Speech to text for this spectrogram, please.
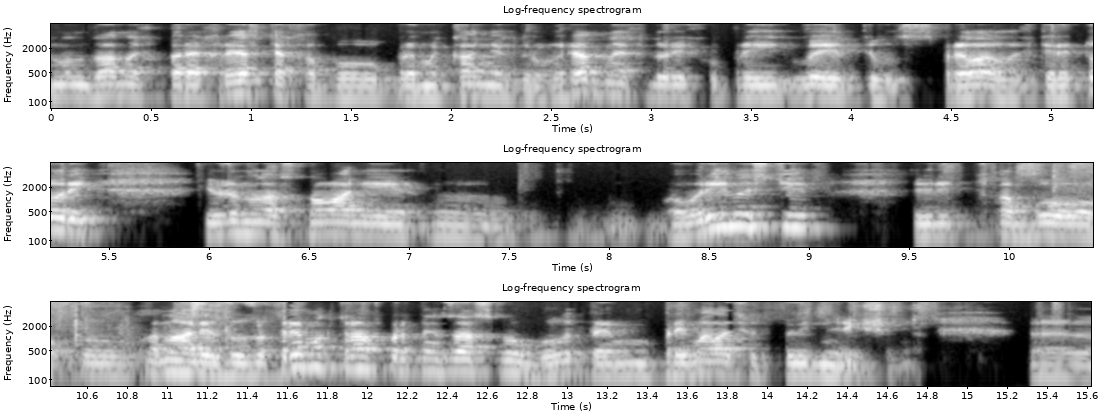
на даних перехрестях або примиканнях другорядних доріг у виїздів з прилеглих територій, і вже на основанні аварійності або е, аналізу затримок транспортних засобів були прийм- приймалися відповідні рішення. Е,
